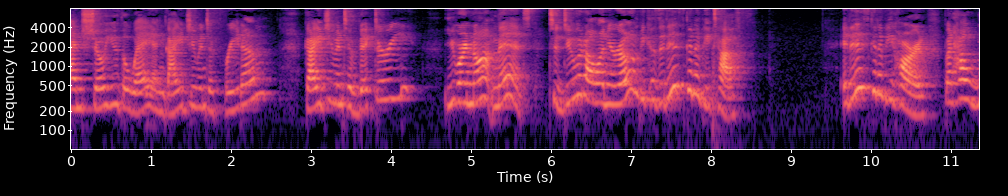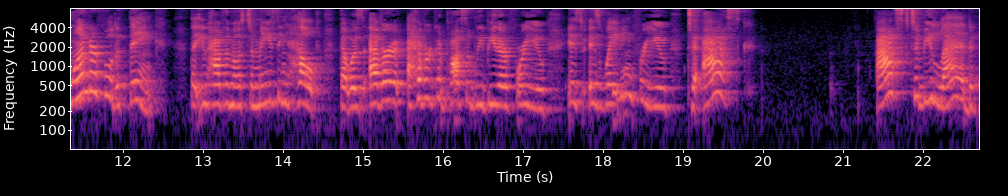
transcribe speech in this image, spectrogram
and show you the way and guide you into freedom, guide you into victory? You are not meant to do it all on your own because it is going to be tough. It is going to be hard, but how wonderful to think that you have the most amazing help that was ever ever could possibly be there for you is is waiting for you to ask. Ask to be led.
